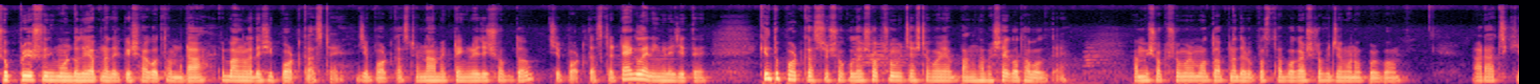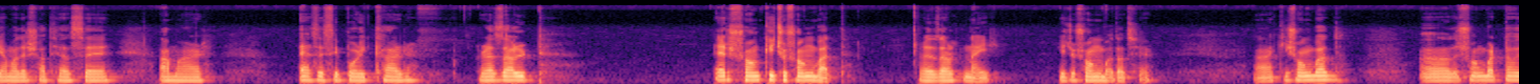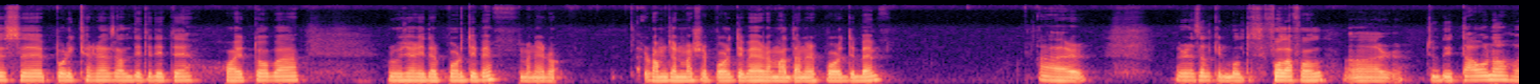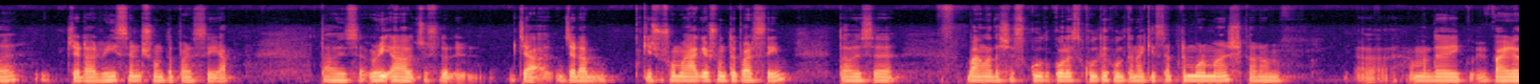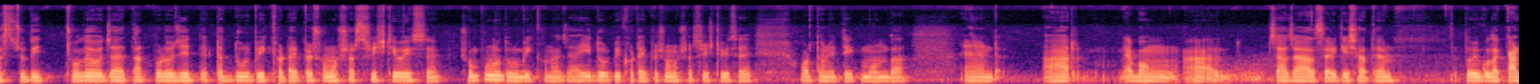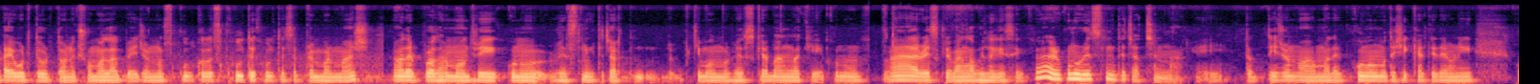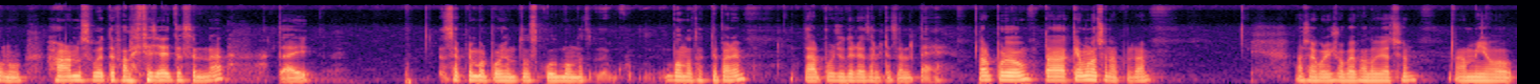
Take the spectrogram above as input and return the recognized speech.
সুপ্রিয় সুধী মণ্ডলী, আপনাদেরকে স্বাগতম ডা বাংলাদেশি পডকাস্টে। যে পডকাস্টের নাম একটা ইংরেজি শব্দ, যে পডকাস্টের ট্যাগলাইন ইংরেজিতে, কিন্তু পডকাস্টে সকলে সবসময় চেষ্টা করে বাংলা ভাষায় কথা বলতে। আমি সবসময়ের মতো আপনাদের উপস্থাপক আশরফুজ্জামান অপূর্ব। আর আজকে আমাদের সাথে আছে আমার এসএসসি পরীক্ষার রেজাল্ট এর সং, কিছু সংবাদ। রেজাল্ট নাই, কিছু সংবাদ আছে। কি সংবাদ? সংবাদটা হয়েছে পরীক্ষার রেজাল্ট দিতে দিতে হয়তো বা রোজার ঈদের পর দিবে মানে রমজান মাসের পর দিবে, রামাদানের পর দিবে। আর রেজাল্ট কিন বলতেছি? ফলাফল। আর যদি তাও না হয়, যেটা রিসেন্ট শুনতে পারছি, আপ- তা হয়েছে যা যেটা কিছু সময় আগে শুনতে পারছি, তা হয়েছে বাংলাদেশে স্কুল, কলেজ খুলতে খুলতে নাকি সেপ্টেম্বর মাস, কারণ আমাদের এই ভাইরাস যদি চলেও যায়, তারপরেও যে একটা দুর্ভিক্ষ টাইপের সমস্যার সৃষ্টি হয়েছে, সম্পূর্ণ দুর্ভিক্ষ না যায় এই দুর্ভিক্ষ টাইপের সমস্যার সৃষ্টি হয়েছে, অর্থনৈতিক মন্দা অ্যান্ড আর এবং যা যা আছে আর কি সাথে তো ওইগুলো কাটায় উঠতে উঠতে অনেক সময় লাগবে এই জন্য স্কুল কলেজ খুলতে খুলতে সেপ্টেম্বর মাস আমাদের প্রধানমন্ত্রী কোনো রেস্ট নিতে চার, কি বলব রিস্কের বাংলা কি, কোনো রিস্কের বাংলা ভুলে গেছি। আর কোনো রেস্ট নিতে চাচ্ছেন না। এই, তো এই জন্য আমাদের কোমলমতি শিক্ষার্থীদের উনি কোনো হার্মস ওয়েতে ফালাইতে যাইতেছেন না। তাই সেপ্টেম্বর পর্যন্ত স্কুল বন্ধ বন্ধ থাকতে পারে। তারপর যদি রেজাল্ট টেজাল্ট দেয়। তারপরেও তা কেমন আছেন আপনারা? আশা করি সবাই ভালোই আছেন। আমিও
